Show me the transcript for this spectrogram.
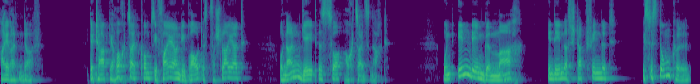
heiraten darf. Der Tag der Hochzeit kommt, sie feiern, die Braut ist verschleiert und dann geht es zur Hochzeitsnacht. Und in dem Gemach, in dem das stattfindet, ist es dunkel,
